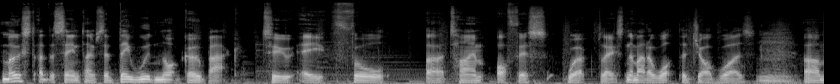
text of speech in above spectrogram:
most at the same time said they would not go back to a full uh, time office workplace, no matter what the job was. Um,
